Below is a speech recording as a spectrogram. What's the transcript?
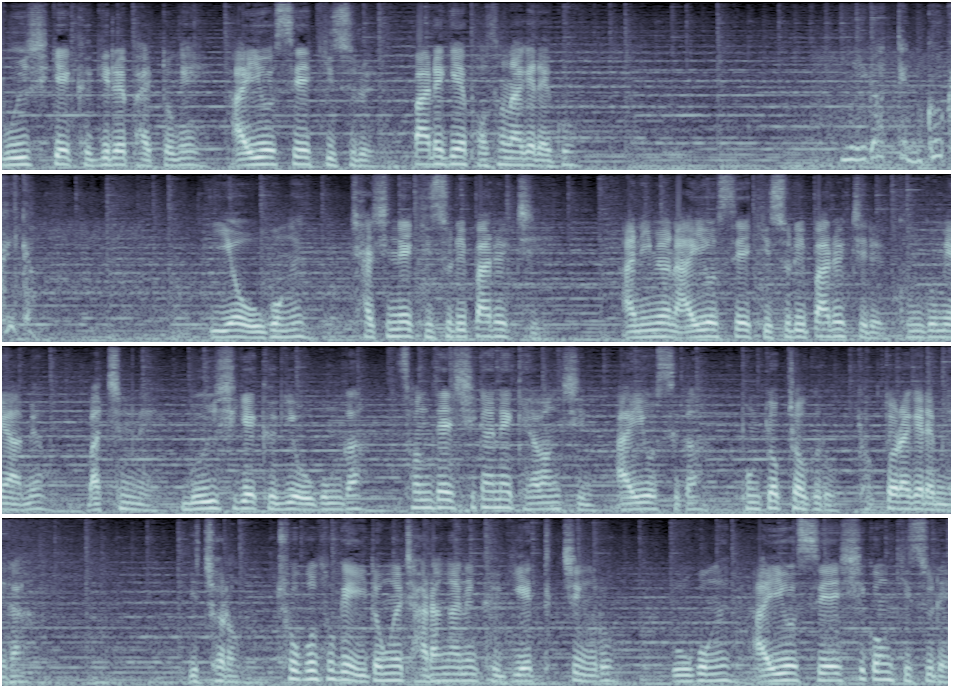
무의식의 그 길을 발동해 아이오스의 기술을 빠르게 벗어나게 되고 身勝手の極意か 이어 오공은 자신의 기술이 빠를지 아니면 아이오스의 기술이 빠를지를 궁금해하며 마침내 무의식의 극이 오공과 선대 시간의 개왕신 아이오스가 본격적으로 격돌하게 됩니다. 이처럼 초고속의 이동을 자랑하는 극기의 특징으로 오공은 아이오스의 시공 기술에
